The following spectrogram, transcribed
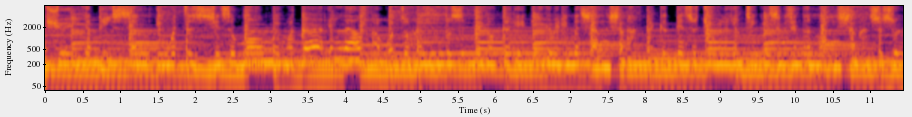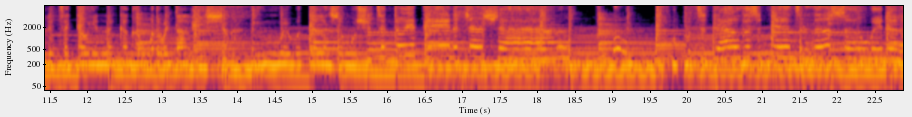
不需要提升，因为自信是我绘画的颜料。我做很多事背后的意义远比你们想象。拍个电视剧为了有钱，实现现的梦想。世俗里再高也难抗衡我的伟大理想，因为我的人生无需再多一遍的假想。我不知道何时变成了所谓的那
